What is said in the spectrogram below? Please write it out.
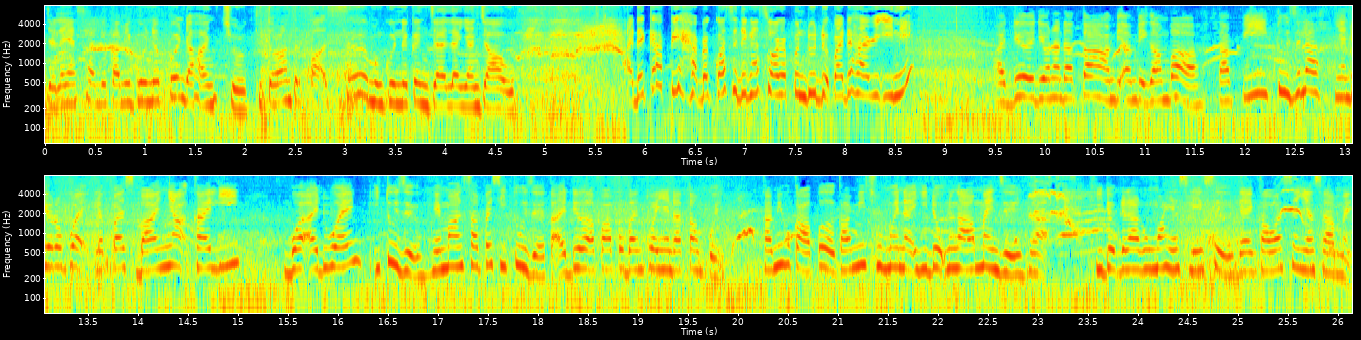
Jalan yang selalu kami guna pun dah hancur. Kita orang terpaksa menggunakan jalan yang jauh. Adakah pihak berkuasa dengan suara penduduk pada hari ini? Ada dia orang datang ambil-ambil gambar. Tapi itu je lah yang dia orang buat. Lepas banyak kali buat aduan, itu je. Memang sampai situ je. Tak ada apa-apa bantuan yang datang pun. Kami bukan apa. Kami cuma nak hidup dengan aman je. Nak hidup dalam rumah yang selesa dan kawasan yang selamat.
